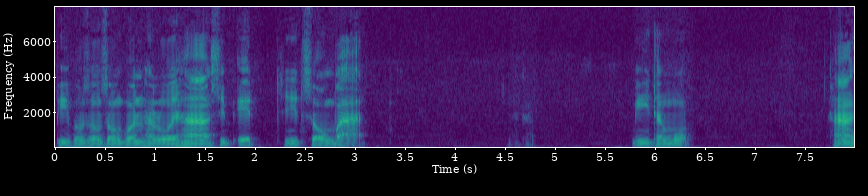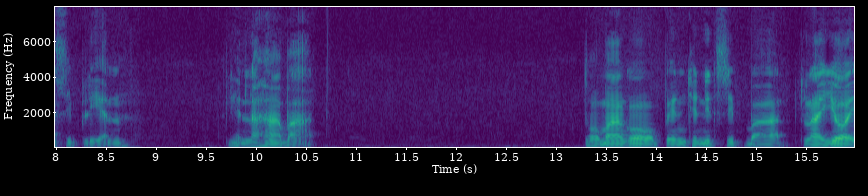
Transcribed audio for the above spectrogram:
ปีพศ 2551 ชนิด 2 บาทนะครับ มีทั้งหมด 50 เหรียญ เหรียญละ 5 บาท ต่อมาก็เป็นชนิด10บบาท รายย่อย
